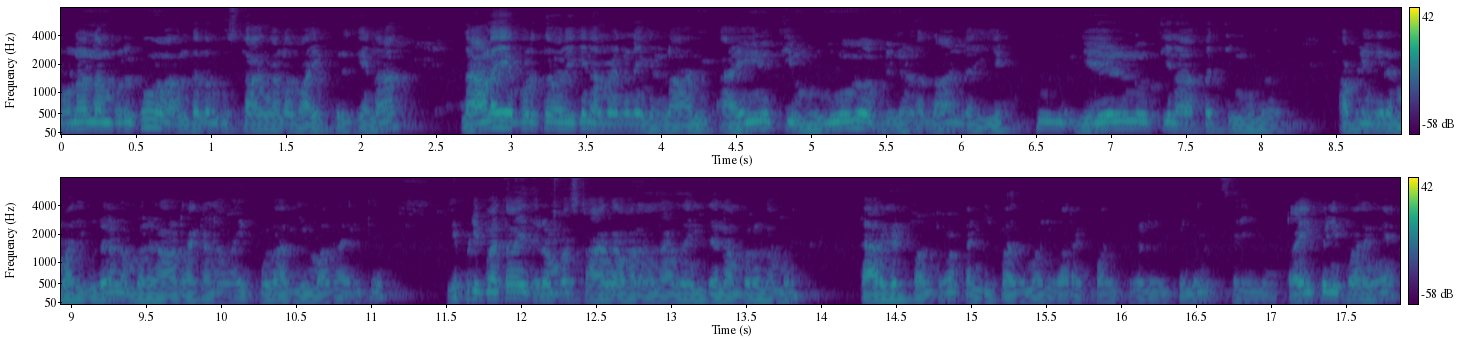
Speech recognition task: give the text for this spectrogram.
மூணாம் நம்பருக்கும் அந்தளவுக்கு ஸ்ட்ராங்கான வாய்ப்பு இருக்குது ஏன்னா நாளையை பொறுத்த வரைக்கும் நம்ம என்ன நினைக்கிறோம்னா ஐநூற்றி மூணு அப்படி நடந்தால் இல்லை எட்டு எழுநூற்றி நாற்பத்தி மூணு அப்படிங்கிற மாதிரி கூட நம்ம ஆடுறதுக்கான வாய்ப்புகளும் அதிகமாக தான் இருக்குது எப்படி பார்த்தாலும் இது ரொம்ப ஸ்ட்ராங்காக வரதுனால தான் இந்த நம்பரை நம்ம டார்கெட் பண்ணுறோம் கண்டிப்பாக அது மாதிரி வர வாய்ப்புகள் இருக்குன்னு சரிங்களா? ட்ரை பண்ணி பாருங்கள்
